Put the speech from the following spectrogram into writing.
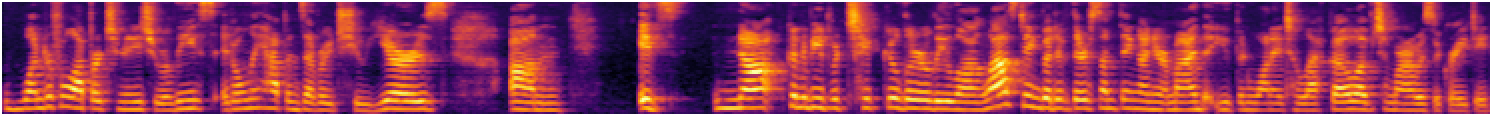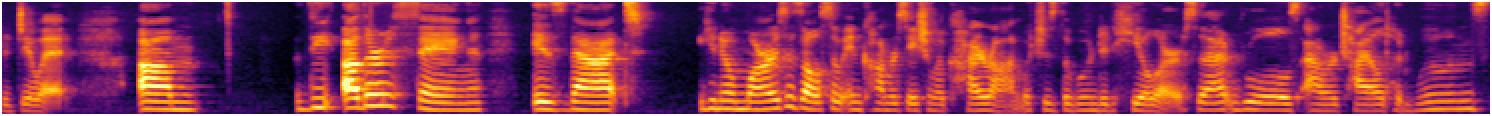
wonderful opportunity to release. It only happens every two years. Um, it's not going to be particularly long lasting, but if there's something on your mind that you've been wanting to let go of, tomorrow is a great day to do it. Um, the other thing is that you know Mars is also in conversation with Chiron, which is the wounded healer. So that rules our childhood wounds,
